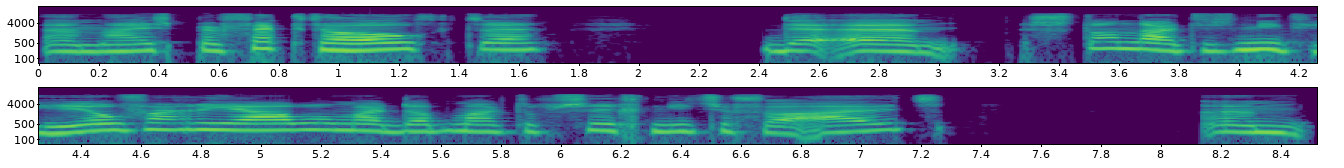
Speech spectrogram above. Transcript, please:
Um, hij is perfecte hoogte. De um, standaard is niet heel variabel, maar dat maakt op zich niet zoveel uit. Um,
